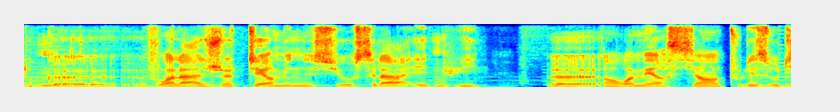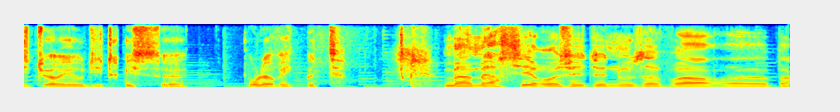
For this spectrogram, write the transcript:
Donc Mm. euh, voilà, je termine sur cela et puis euh, en remerciant tous les auditeurs et auditrices pour leur écoute. Ben, merci Roger de nous avoir euh, ben,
